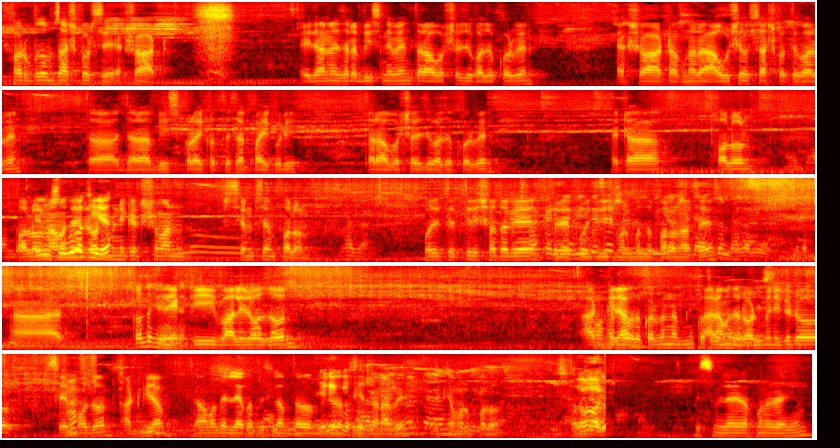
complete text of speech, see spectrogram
সর্বপ্রথম চাষ করছে একশো আট। এই ধানের যারা বীজ নেবেন তারা অবশ্যই যোগাযোগ করবেন। একশো আট আপনারা আউশেও চাষ করতে পারবেন। তা যারা বীজ ক্রয় করতে চান পাইকারি তারা অবশ্যই যোগাযোগ করবেন। এটা ফলন ফলন আমাদের সমান সেম সেম ফলন। প্রতি তেত্রিশ শতকে প্রায় পঁয়ত্রিশ মন পর্যন্ত ফলন আছে। আর একটি বালির ওজন। আট গ্রাম। করবেন আপনি কত আর আমাদের রড মিনিকেটও সেম ওজন আট গ্রাম। তো আমাদের লেখত ইসলাম তার অভিজ্ঞতা থেকে জানাবে কেমন ফলন। বিসমুল্লাহ রহমান রহিম।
